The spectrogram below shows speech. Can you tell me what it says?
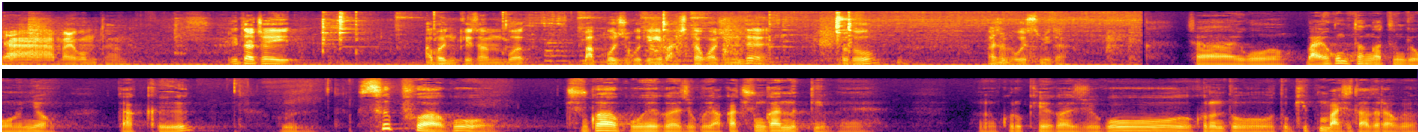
야 말곰탕. 일단 저희 아버님께서 한번 맛보시고 되게 맛있다고 하시는데 저도 마셔보겠습니다. 자, 이거 말곰탕 같은 경우는요, 딱 그, 음, 스프하고 죽하고 해가지고 약간 중간 느낌, 예. 어, 그렇게 해가지고 그런 또, 또 깊은 맛이 나더라고요.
